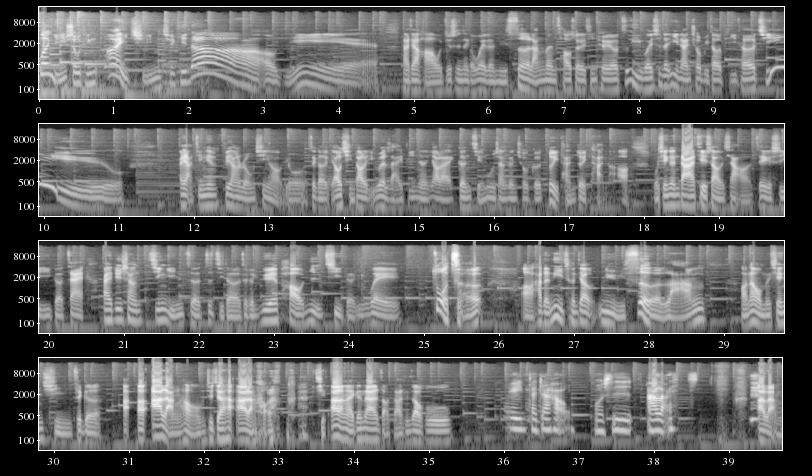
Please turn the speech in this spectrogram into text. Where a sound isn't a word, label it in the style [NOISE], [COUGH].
欢迎收听《爱情 Check It Out》，哦耶！大家好，我就是那个为了女色狼们操碎了心却又自以为是的意男丘比特皮特丘。哎呀，今天非常荣幸哦，有这个邀请到了一位来宾呢，要来跟节目上跟秋哥对谈对谈啊！啊，我先跟大家介绍一下啊，这个是一个在 IG 上经营着自己的这个约炮日记的一位作者啊，他的昵称叫女色狼。好，那我们先请这个阿阿阿郎哈，我们就叫他阿郎好了，[LAUGHS] 请阿郎来跟大家打打声招呼。嘿，大家好，我是阿郎。[LAUGHS] 阿郎，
